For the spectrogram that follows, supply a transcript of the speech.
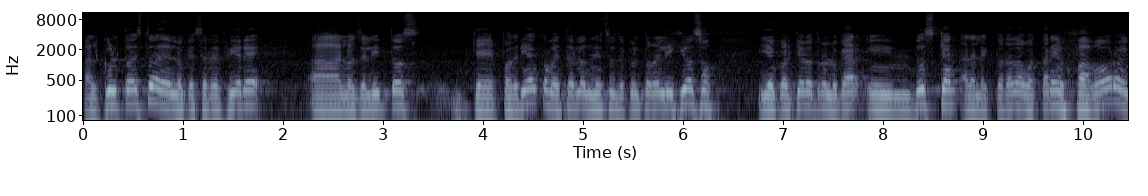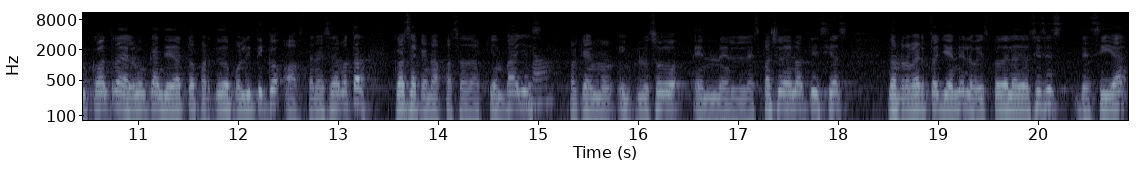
al culto, esto en lo que se refiere a los delitos que podrían cometer los ministros de culto religioso y en cualquier otro lugar induzcan al electorado a votar en favor o en contra de algún candidato o partido político o abstenerse de votar, cosa que no ha pasado aquí en Valles, porque incluso en el espacio de noticias, don Roberto Yene, el obispo de la diócesis, decía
